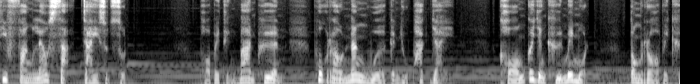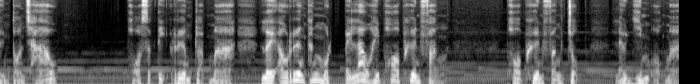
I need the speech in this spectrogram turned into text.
ที่ฟังแล้วสะใจสุดๆ พอไปถึงบ้านเพื่อน พวกเรานั่งเวอกันอยู่พักใหญ่ ของก็ยังคืนไม่หมด ต้องรอไปคืนตอนเช้าพอสติเริ่มกลับมา เลยเอาเรื่องทั้งหมดไปเล่าให้พ่อเพื่อนฟัง พ่อเพื่อนฟังจบ แล้วยิ้มออกมา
